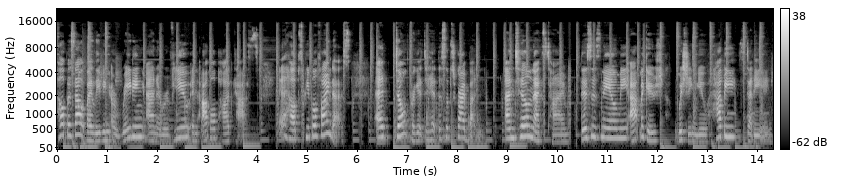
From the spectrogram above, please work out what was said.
help us out by leaving a rating and a review in Apple Podcasts. It helps people find us. And don't forget to hit the subscribe button. Until next time, this is Naomi at Magoosh wishing you happy studying.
